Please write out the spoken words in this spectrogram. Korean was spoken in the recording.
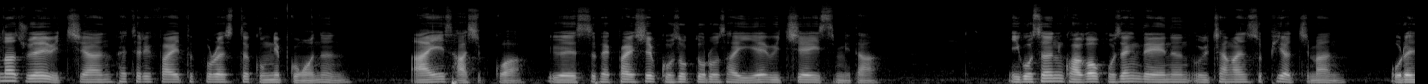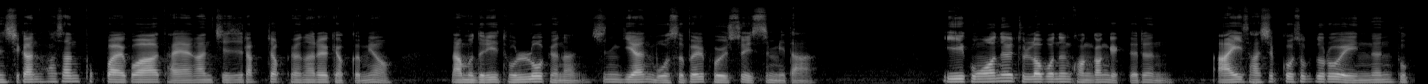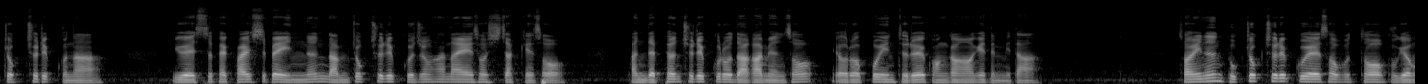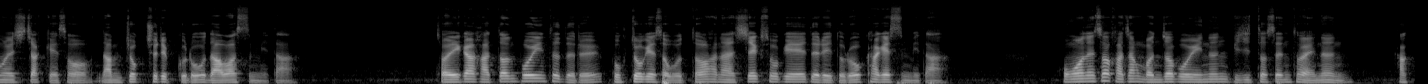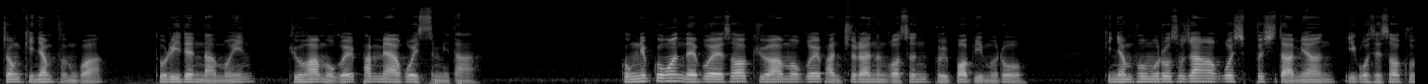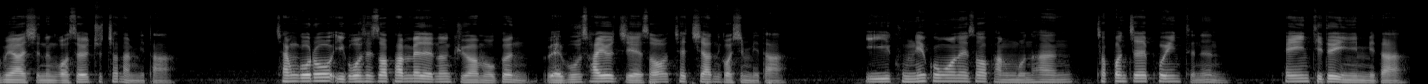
애리조나주에 위치한 페트리파이드 포레스트 국립공원은 I-40과 US 180 고속도로 사이에 위치해 있습니다. 이곳은 과거 고생대에는 울창한 숲이었지만 오랜 시간 화산 폭발과 다양한 지질학적 변화를 겪으며 나무들이 돌로 변한 신기한 모습을 볼 수 있습니다. 이 공원을 둘러보는 관광객들은 I-40 고속도로에 있는 북쪽 출입구나 US 180에 있는 남쪽 출입구 중 하나에서 시작해서 반대편 출입구로 나가면서 여러 포인트를 관광하게 됩니다. 저희는 북쪽 출입구에서부터 구경을 시작해서 남쪽 출입구로 나왔습니다. 저희가 갔던 포인트들을 북쪽에서부터 하나씩 소개해 드리도록 하겠습니다. 공원에서 가장 먼저 보이는 비지터 센터에는 각종 기념품과 돌이 된 나무인 규화목을 판매하고 있습니다. 국립공원 내부에서 규화목을 반출하는 것은 불법이므로 기념품으로 소장하고 싶으시다면 이곳에서 구매하시는 것을 추천합니다. 참고로 이곳에서 판매되는 규화목은 외부 사유지에서 채취한 것입니다. 이 국립공원에서 방문한 첫 번째 포인트는 페인티드 인입니다.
